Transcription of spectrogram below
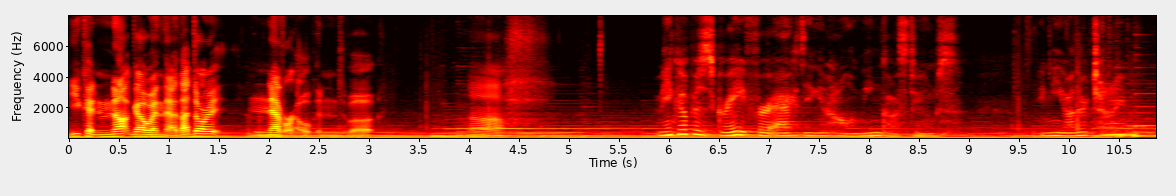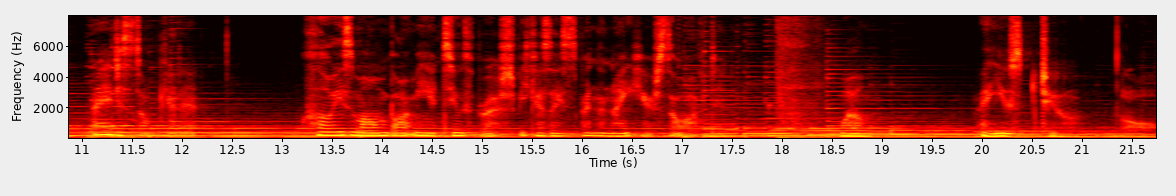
You cannot go in there. That door never opened, but. Uh, Makeup is great for acting in Halloween costumes. Any other time, I just don't get it. Chloe's mom bought me a toothbrush because I spend the night here so often. Well, I used to. oh.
